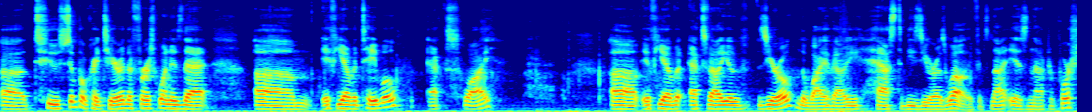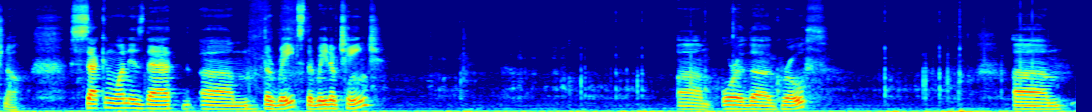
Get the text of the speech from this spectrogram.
uh, two simple criteria. The first one is that um, if you have a table x y uh, if you have an x value of 0, the y value has to be 0 as well. If it's not, it is not proportional. Second one is that um, the rates, the rate of change, um, or the growth um,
